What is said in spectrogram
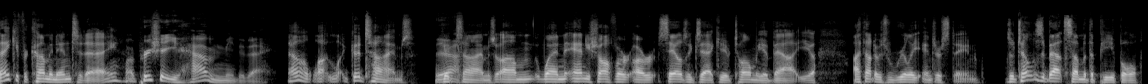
thank you for coming in today. I appreciate you having me today. Oh, good times. Yeah. Good times. Um, when Andy Schaufler, our sales executive, told me about you, I thought it was really interesting. So tell us about some of the people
